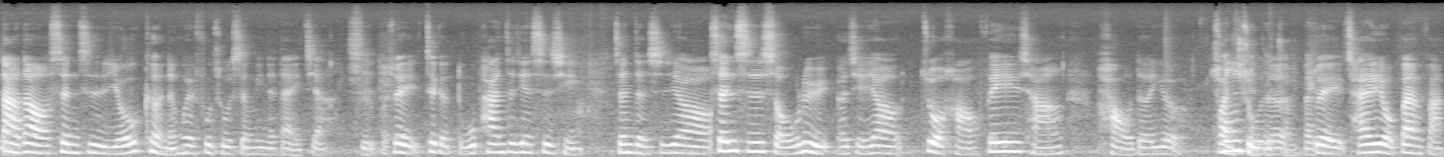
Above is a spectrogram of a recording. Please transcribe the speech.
大到甚至有可能会付出生命的代价。是，所以这个独攀这件事情真的是要深思熟虑，而且要做好非常好的一个充足的对，才有办法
